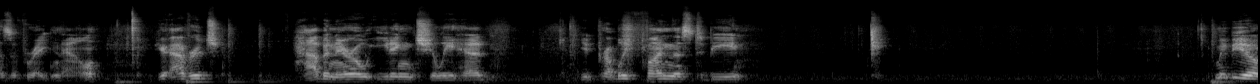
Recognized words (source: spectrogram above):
as of right now. Your average habanero eating chili head, you'd probably find this to be maybe a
